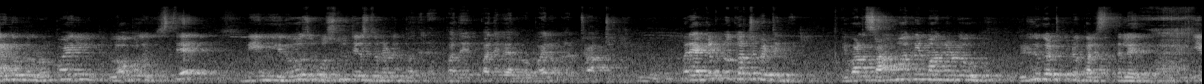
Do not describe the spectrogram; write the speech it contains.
ఐదు వందల రూపాయలు లోపల ఇస్తే నేను ఈ రోజు వసూలు చేస్తున్నట్టు పది పది పదివేల రూపాయలు ఒక ట్రాక్టర్. మరి ఎక్కడ నువ్వు ఖర్చు పెట్టింది? ఇవాళ సామాన్య మానవుడు ఇల్లు కట్టుకునే పరిస్థితి లేదు. ఈ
